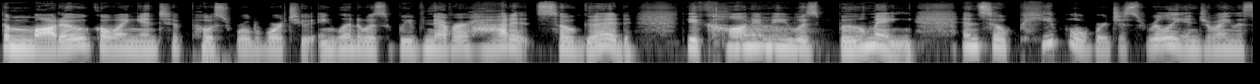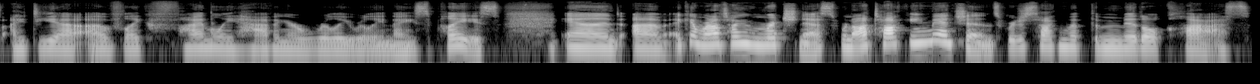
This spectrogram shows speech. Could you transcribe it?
the motto going into post world war ii england was we've never had it so good the economy Wow. was booming and so people were just really enjoying this idea of like finally having a really really nice place and um, again, we're not talking richness, we're not talking mansions, we're just talking about the middle class.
